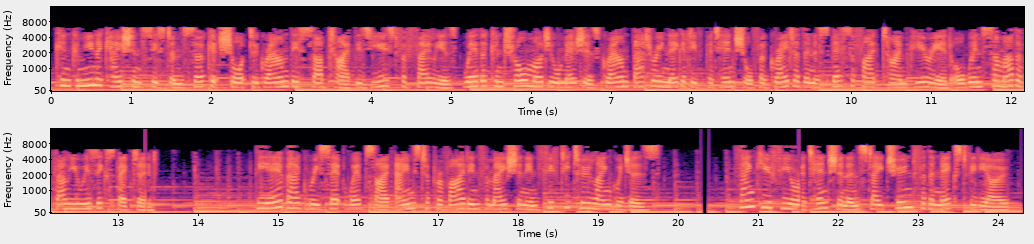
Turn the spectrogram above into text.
CAN communication system circuit short to ground This subtype is used for failures, where the control module measures ground battery negative potential for greater than a specified time period or when some other value is expected. The Airbag Reset website aims to provide information in 52 languages. Thank you for your attention and stay tuned for the next video.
